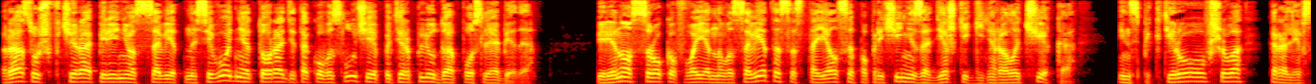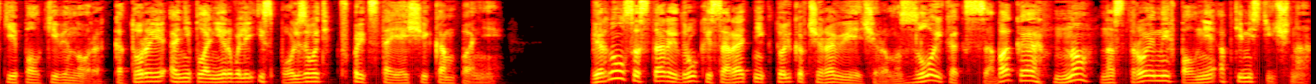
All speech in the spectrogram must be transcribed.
Раз уж вчера перенес совет на сегодня, то ради такого случая потерплю до после обеда». Перенос сроков военного совета состоялся по причине задержки генерала Чека, инспектировавшего королевские полки Винора, которые они планировали использовать в предстоящей кампании. Вернулся старый друг и соратник только вчера вечером, злой как собака, но настроенный вполне оптимистично.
